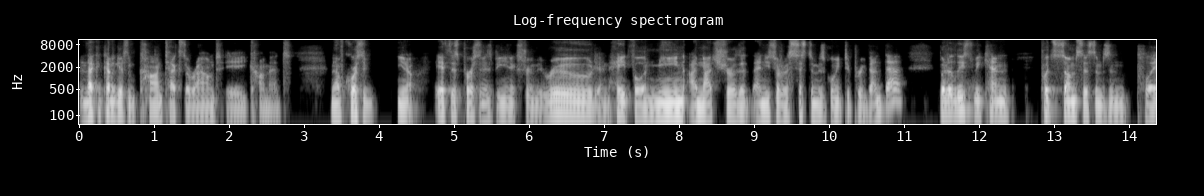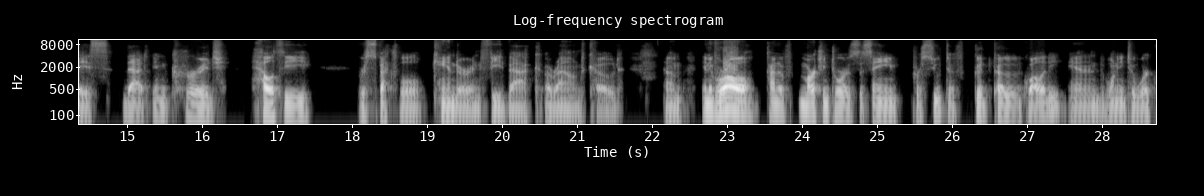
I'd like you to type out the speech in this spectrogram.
and that can kind of give some context around a comment. Now, of course, you know, if this person is being extremely rude and hateful and mean, I'm not sure that any sort of system is going to prevent that, but at least we can put some systems in place that encourage healthy respectful candor and feedback around code. Um, and if we're all kind of marching towards the same pursuit of good code quality and wanting to work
